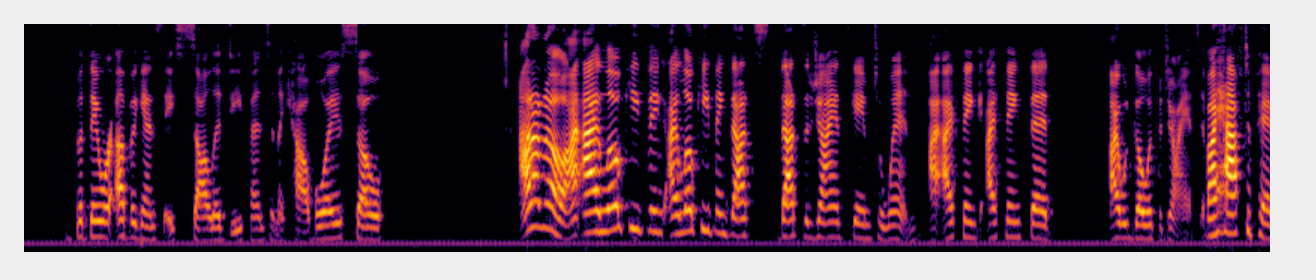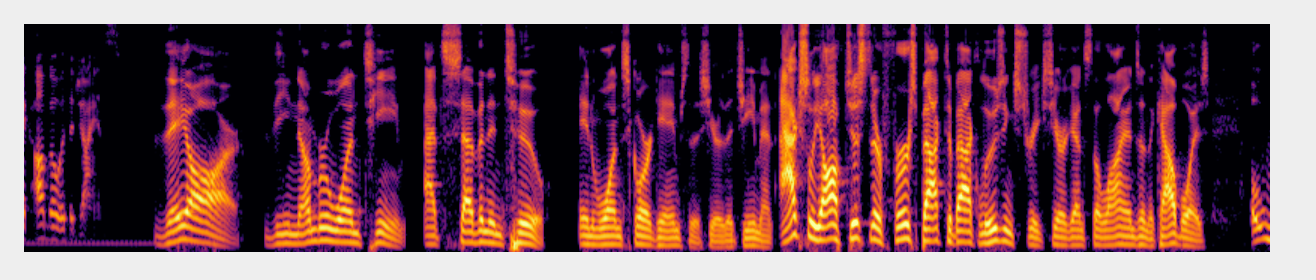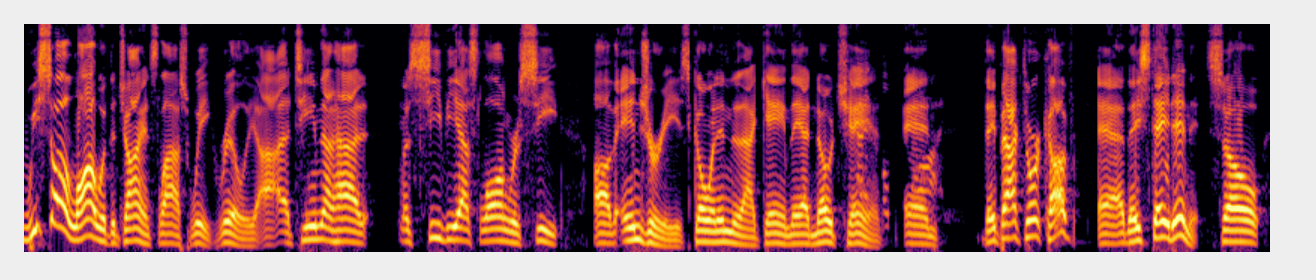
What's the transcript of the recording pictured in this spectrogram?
but they were up against a solid defense in the Cowboys. So, I don't know. I, I low key think I low key think that's that's the Giants' game to win. I, I think I think that I would go with the Giants. If I have to pick, I'll go with the Giants. They are the number one team at seven and two in one score games this year, the G Men. Actually, off just their first back to back losing streaks here against the Lions and the Cowboys. We saw a lot with the Giants last week, really. A team that had a CVS long receipt of injuries going into that game. They had no chance. And they backdoor covered and they stayed in it. So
